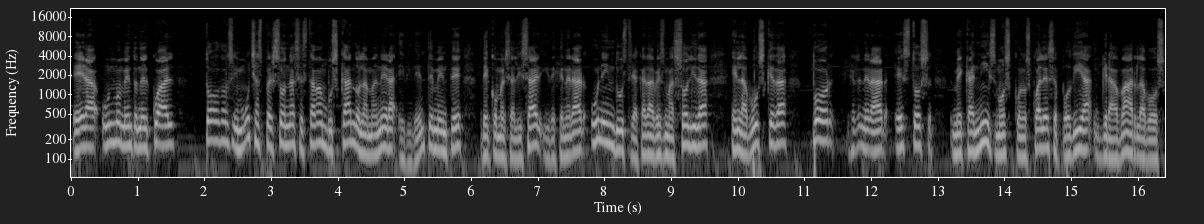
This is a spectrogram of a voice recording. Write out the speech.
era un momento en el cual todos y muchas personas estaban buscando la manera, evidentemente, de comercializar y de generar una industria cada vez más sólida en la búsqueda por generar estos mecanismos con los cuales se podía grabar la voz.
